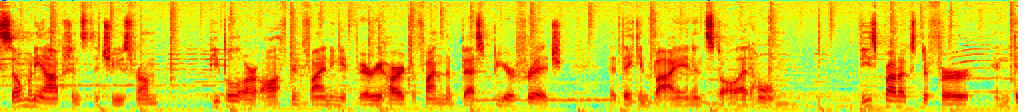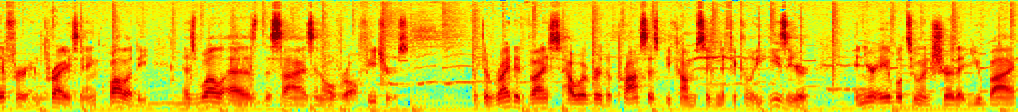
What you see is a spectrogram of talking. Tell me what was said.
so many options to choose from, people are often finding it very hard to find the best beer fridge that they can buy and install at home. These products differ and differ in price and quality as well as the size and overall features. With the right advice, however, the process becomes significantly easier and you're able to ensure that you buy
